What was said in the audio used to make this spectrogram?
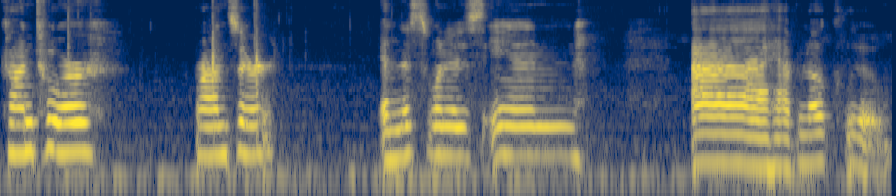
Contour Bronzer and this one is in, I have no clue.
